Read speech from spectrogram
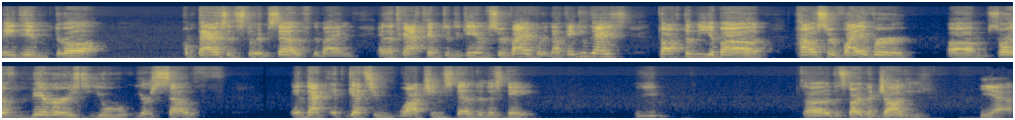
made him draw comparisons to himself diba? And, and attract him to the game of Survivor. Now, can you guys talk to me about how Survivor um, sort of mirrors you yourself in that it gets you watching still to this day? You, so let's start with Jolly. Yeah.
